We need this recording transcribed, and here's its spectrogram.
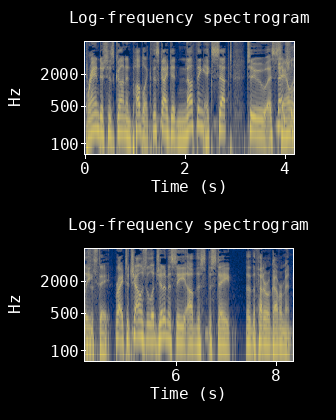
brandish his gun in public. This guy did nothing except to essentially Challenge the state. right to challenge the legitimacy of this the state, the, the federal government,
